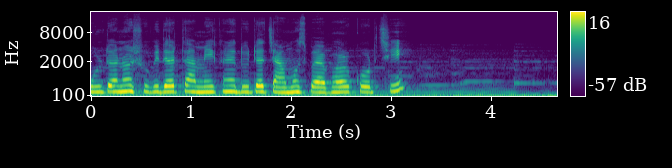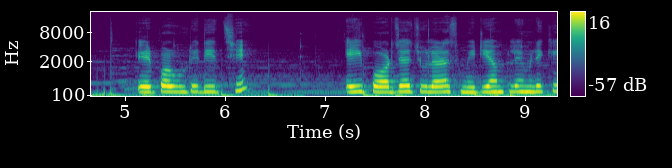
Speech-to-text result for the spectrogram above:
উল্টানোর সুবিধার্থে আমি এখানে দুইটা চামচ ব্যবহার করছি। এরপর উল্টে দিচ্ছি। এই পর্যায়ে চুলারাস মিডিয়াম ফ্লেম রেখে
